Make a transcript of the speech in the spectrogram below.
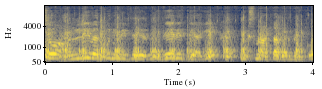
ಸೊ ಅಲ್ಲಿವರೆಗೂ ನೀವು ಇದೇ ಇದೇ ರೀತಿಯಾಗಿ ಮಿಕ್ಸ್ ಮಾಡ್ತಾ ಬರಬೇಕು.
